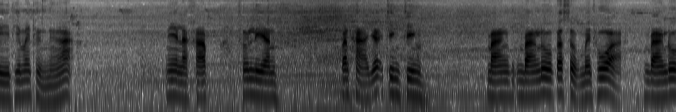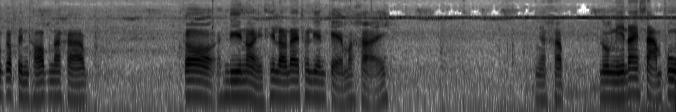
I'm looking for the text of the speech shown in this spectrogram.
ดีที่ไม่ถึงเนื้อ นี่แหละครับทุเรียนปัญหาเยอะจริง ๆ บางบางลูกก็สุกไม่ทั่ว บางลูกก็เป็นท็อปนะครับ ก็ดีหน่อยที่เราได้ทุเรียนแก่มาขายเนี่ยครับลูกนี้ได้สามภู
